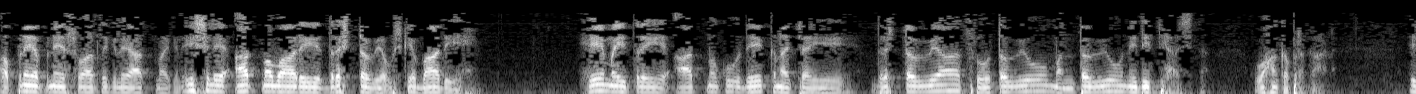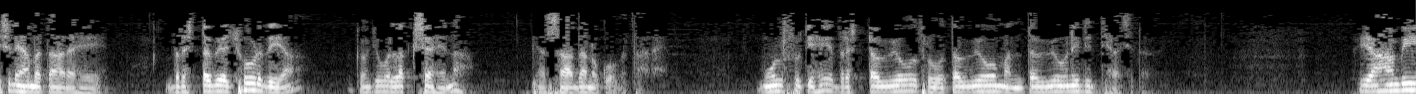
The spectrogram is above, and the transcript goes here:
अपने अपने स्वार्थ के लिए, आत्मा के लिए। इसलिए आत्मवारे द्रष्टव्य, उसके बाद ये। हे मैत्रेय आत्म को देखना चाहिए। द्रष्टव्य, श्रोतव्यो, मंतव्यो निधिध्यास वहाँ का प्रकार इसलिए हम बता रहे द्रष्टव्य छोड़ दिया, क्योंकि वो लक्ष्य है ना? या साधन को बता रहे मूल श्रुति है, द्रष्टव्यो, श्रोतव्यो, मंतव्यो, निधिध्यासित। यहाँ भी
